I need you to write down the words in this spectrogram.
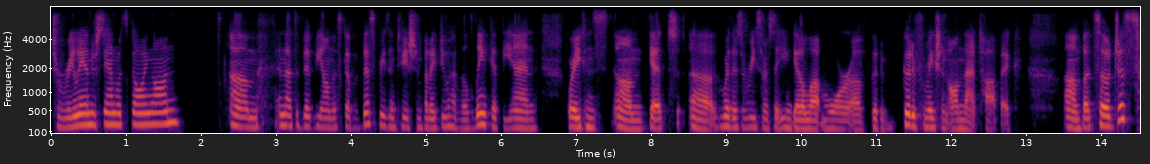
to really understand what's going on. Um, and that's a bit beyond the scope of this presentation, but I do have the link at the end where you can um, get, uh, where there's a resource that you can get a lot more of good, good information on that topic. Um, but so just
